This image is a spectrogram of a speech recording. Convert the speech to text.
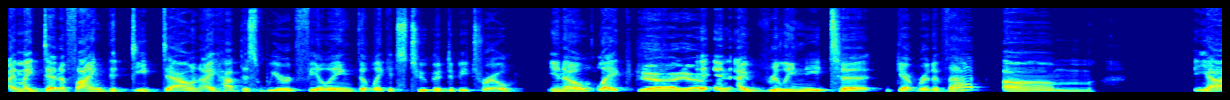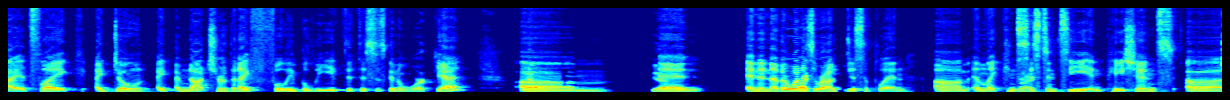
I'm identifying the deep down I have this weird feeling that like it's too good to be true, you know? Like Yeah, yeah. And I really need to get rid of that. Um yeah, it's like I don't I, am not sure that I fully believe that this is gonna work yet. Yeah. Um yeah. and and another one is around discipline um, and like consistency right. and patience. Uh,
